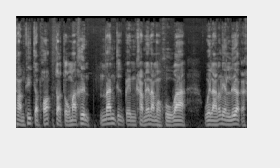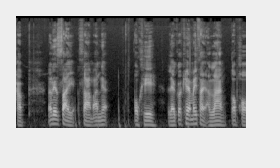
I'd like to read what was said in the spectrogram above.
คำที่เฉพาะเจาะจงมากขึ้น นั่นจึงเป็นคำแนะนำของครูว่า เวลานักเรียนเลือกอะครับ นักเรียนใส่สามอันเนี้ย โอเค แล้วก็แค่ไม่ใส่อันล่างก็พอ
